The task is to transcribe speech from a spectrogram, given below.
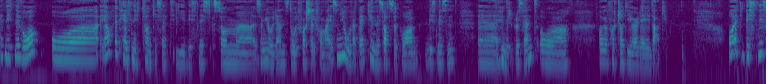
et nytt nivå og ja, et helt nytt tankesett i business som, som, gjorde en stor forskjell for meg. Og som gjorde at jeg kunne satse på businessen eh, 100% og, og fortsatt gjør det i dag. Og et business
